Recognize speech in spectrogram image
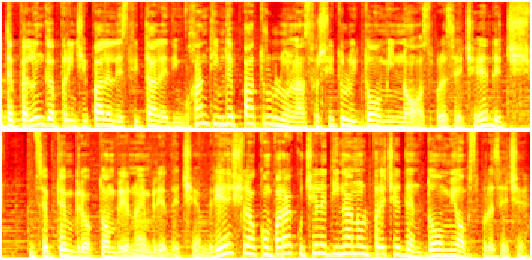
de pe lângă principalele spitale din Wuhan timp de 4 luni, la sfârșitul lui 2019, deci în septembrie, octombrie, noiembrie, decembrie, și le-au comparat cu cele din anul precedent, 2018.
